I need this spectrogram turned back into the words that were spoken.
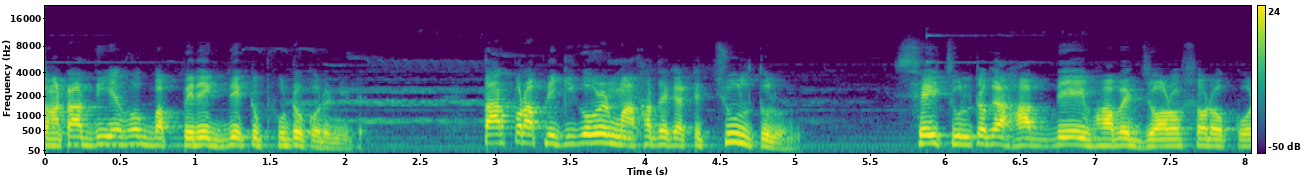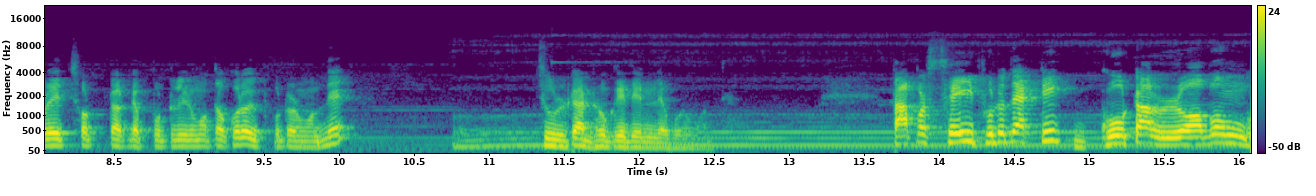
কাঁটা দিয়ে হোক বা পেরেক দিয়ে একটু ফুটো করে নিলেন তারপর আপনি কি করবেন? মাথা থেকে একটা চুল তুলুন। সেই চুলটাকে হাত দিয়ে এইভাবে জড়ো সড়ো করে ছোট্ট একটা পুটুলির মতো করে ওই ফুটোর মধ্যে চুলটা ঢুকিয়ে দিন লেবুর মধ্যে। তারপর সেই ফুটোতে একটি গোটা লবঙ্গ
